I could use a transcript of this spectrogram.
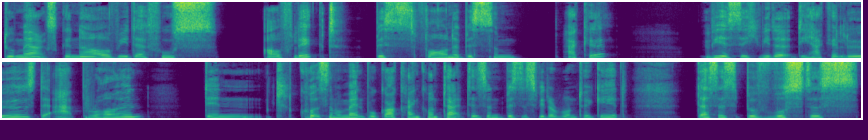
du merkst genau, wie der Fuß auflegt, bis vorne, bis zum Hacke, wie es sich wieder die Hacke löst, der Abrollen, den kurzen Moment, wo gar kein Kontakt ist und bis es wieder runtergeht. Das ist bewusstes,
